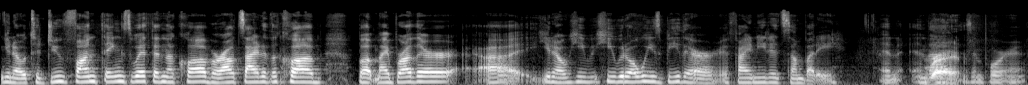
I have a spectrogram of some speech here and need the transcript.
you know to do fun things with in the club or outside of the club. But my brother uh, you know he he would always be there if i needed somebody. And and that right. is important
